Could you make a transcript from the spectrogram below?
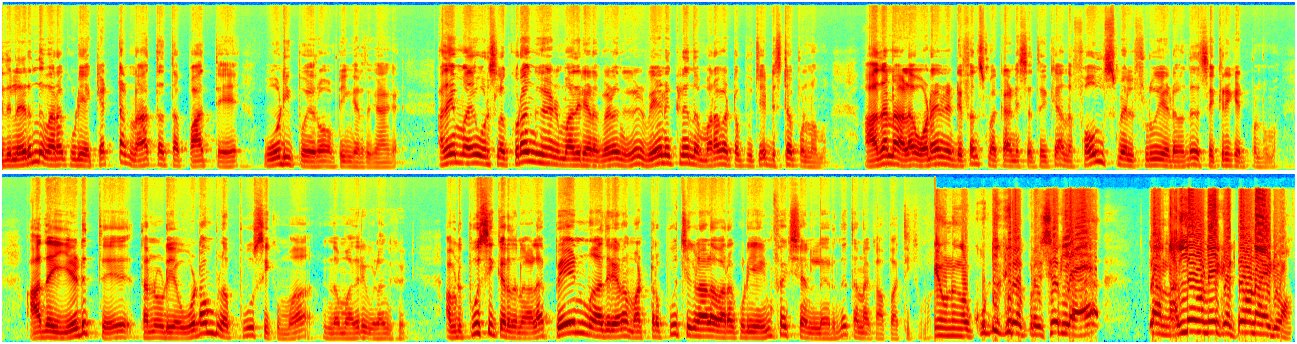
இதிலிருந்து வரக்கூடிய கெட்ட நாத்தத்தை பார்த்தே ஓடி போயிடும் அப்படிங்கிறதுக்காக. அதே மாதிரி ஒரு சில குரங்குகள் மாதிரியான விலங்குகள் வேணுக்குன்னு இந்த மரவட்ட பூச்சியை டிஸ்டர்ப் பண்ணுமா. அதனால் உடனே டிஃபென்ஸ் மெக்கானிசத்துக்கு அந்த ஃபவுல் ஸ்மெல் ஃப்ளூயிடை வந்து செக்ரிகேட் பண்ணுமா. அதை எடுத்து தன்னுடைய உடம்புல பூசிக்குமா? இந்த மாதிரி விலங்குகள். அப்படி பூசிக்கிறதுனால பேன் மாதிரியான மற்ற பூச்சிகளால் வரக்கூடிய இன்ஃபெக்ஷன்ல இருந்து தன்னை காப்பாற்றிக்குமா இவனுங்க குட்டுக்கிற ப்ரெஷர்ல தான் நல்லவனே கெட்டவன் ஆயிடுவான்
